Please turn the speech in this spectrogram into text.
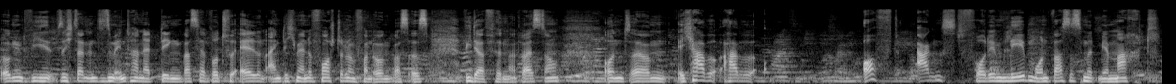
irgendwie sich dann in diesem Internet-Ding, was ja virtuell und eigentlich mehr eine Vorstellung von irgendwas ist, wiederfindet, weißt du? Und ähm, ich habe, habe oft Angst vor dem Leben und was es mit mir macht.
